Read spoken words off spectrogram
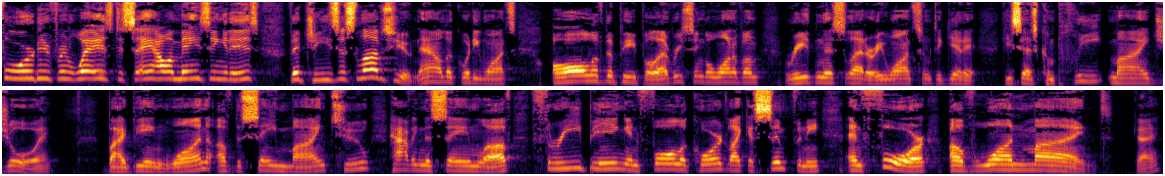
four different ways to say how amazing it is that Jesus loves you. Now, look what he wants all of the people, every single one of them reading this letter, he wants them to get it. He says, Complete my joy by being one of the same mind, two, having the same love, three, being in full accord like a symphony, and four, of one mind. Okay?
